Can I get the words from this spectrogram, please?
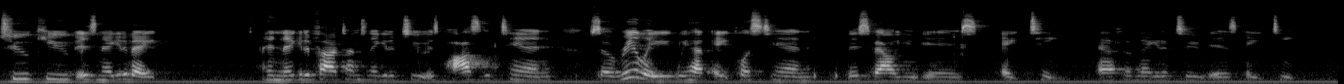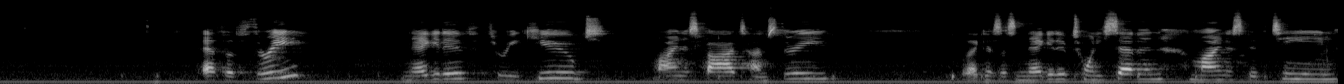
2 cubed is negative 8, and negative 5 times negative 2 is positive 10. So really, we have 8 plus 10. This value is 18. f of negative 2 is 18. f of 3, negative 3 cubed minus 5 times 3 that gives us negative 27 minus 15.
